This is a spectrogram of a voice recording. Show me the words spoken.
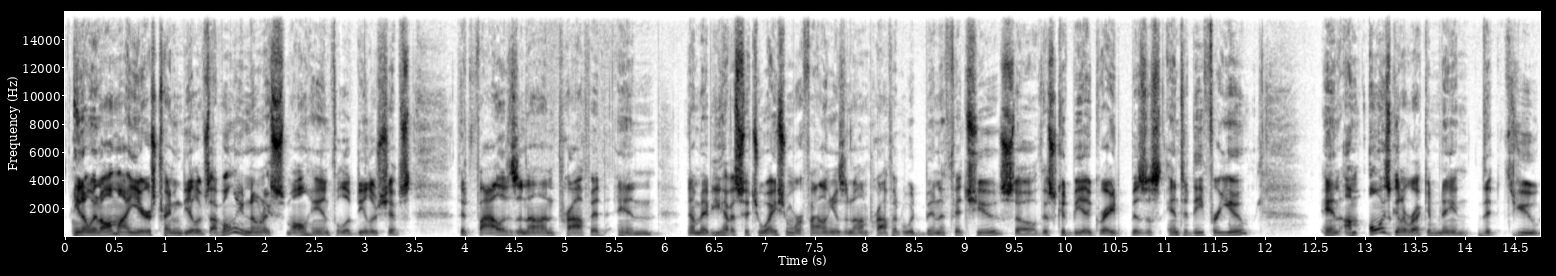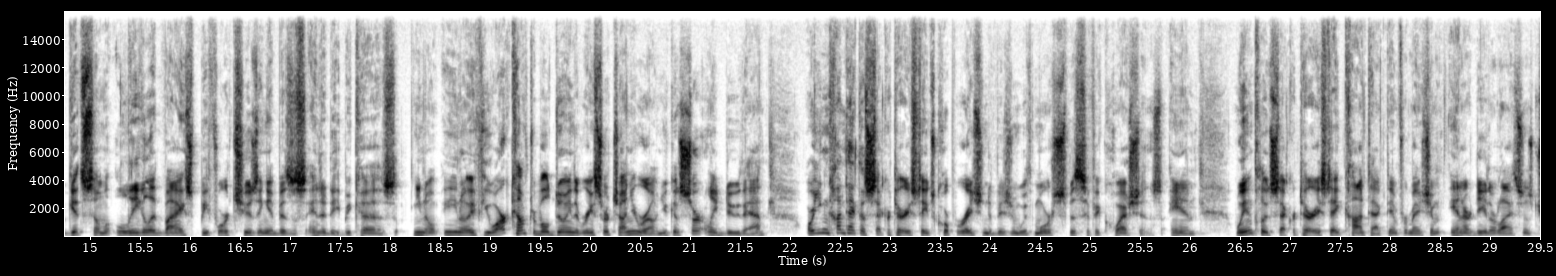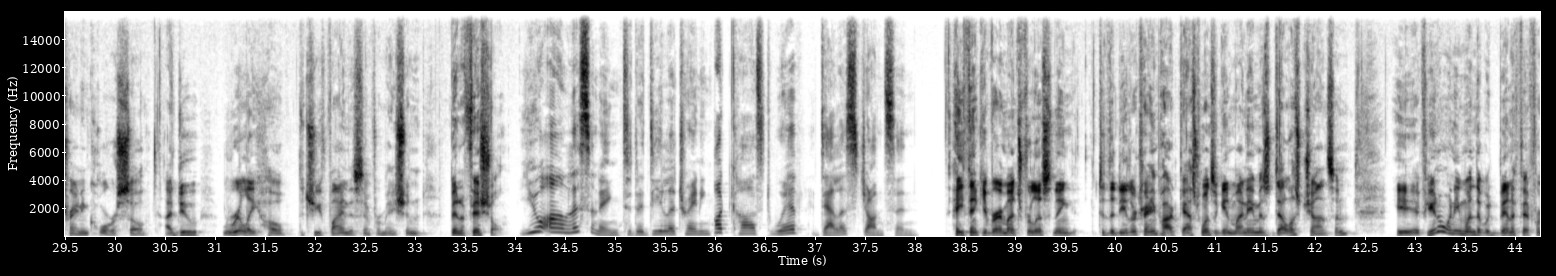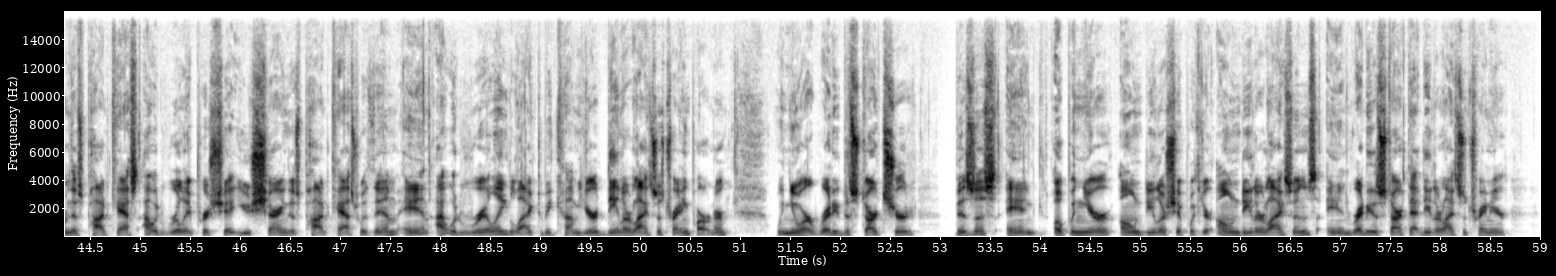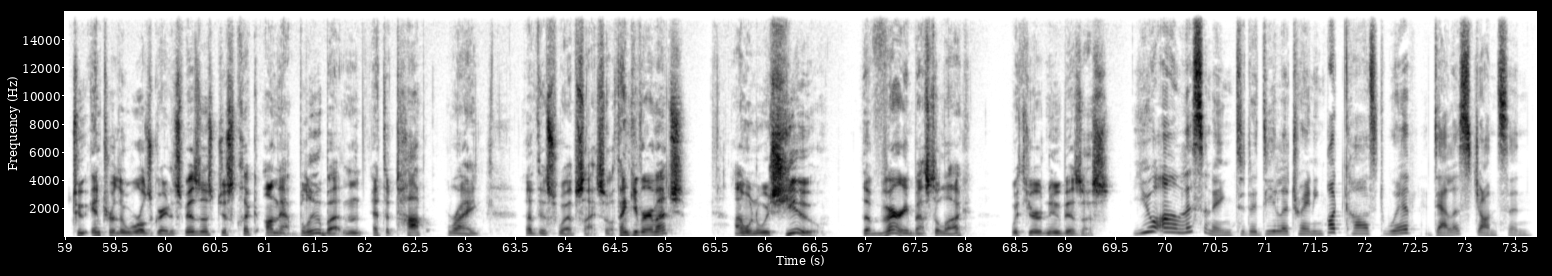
You know, in all my years training dealers, I've only known a small handful of dealerships that file as a nonprofit. And now maybe you have a situation where filing as a nonprofit would benefit you. So this could be a great business entity for you. And I'm always going to recommend that you get some legal advice before choosing a business entity because, you know, you know, if you are comfortable doing the research on your own, you can certainly do that. Or you can contact the Secretary of State's Corporation Division with more specific questions. And we include Secretary of State contact information in our dealer license training course. So I do really hope that you find this information beneficial. You are listening to the Dealer Training Podcast with Dallas Johnson. Hey, thank you very much for listening to the Dealer Training Podcast. Once again, my name is Dallas Johnson. If you know anyone that would benefit from this podcast, I would really appreciate you sharing this podcast with them. And I would really like to become your dealer license training partner. When you are ready to start your business and open your own dealership with your own dealer license and ready to start that dealer license trainer to enter the world's greatest business, just click on that blue button at the top right of this website. So thank you very much. I want to wish you the very best of luck with your new business. You are listening to the Dealer Training Podcast with Dallas Johnson.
